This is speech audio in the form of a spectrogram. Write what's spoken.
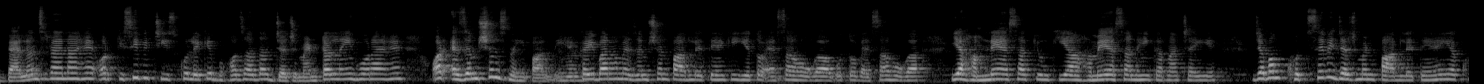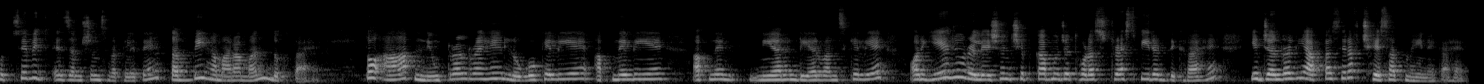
बैलेंस रहना है और किसी भी चीज़ को लेके बहुत ज़्यादा जजमेंटल नहीं हो रहा है और एजम्पन्स नहीं पालनी है। कई बार हम एजम्पन पाल लेते हैं कि ये तो ऐसा होगा वो तो वैसा होगा या हमने ऐसा क्यों किया हमें ऐसा नहीं करना चाहिए। जब हम खुद से भी जजमेंट पाल लेते हैं या खुद से भी एजम्पन्स रख लेते हैं, तब भी हमारा मन दुखता है। तो आप न्यूट्रल रहें लोगों के लिए, अपने लिए, अपने नियर एंड डियर वंस के लिए। और ये जो रिलेशनशिप का मुझे थोड़ा स्ट्रेस पीरियड दिख रहा है, ये जनरली आपका सिर्फ़ छः सात महीने का है।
